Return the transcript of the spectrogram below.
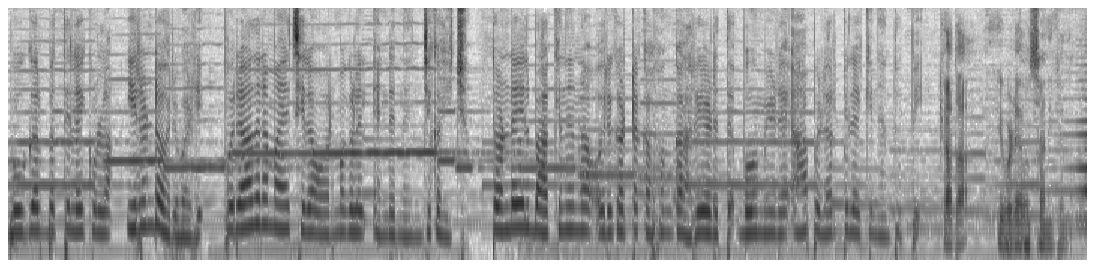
ഭൂഗർഭത്തിലേക്കുള്ള ഇരുണ്ട ഒരു വഴി. പുരാതനമായ ചില ഓർമ്മകളിൽ എന്റെ നെഞ്ച് കഴിച്ചു. തൊണ്ടയിൽ ബാക്കി നിന്ന ഒരു കട്ട കഫം കാറിയെടുത്ത് ഭൂമിയുടെ ആ പിളർപ്പിലേക്ക് ഞാൻ തുപ്പി. കഥ ഇവിടെ അവസാനിക്കുന്നു.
